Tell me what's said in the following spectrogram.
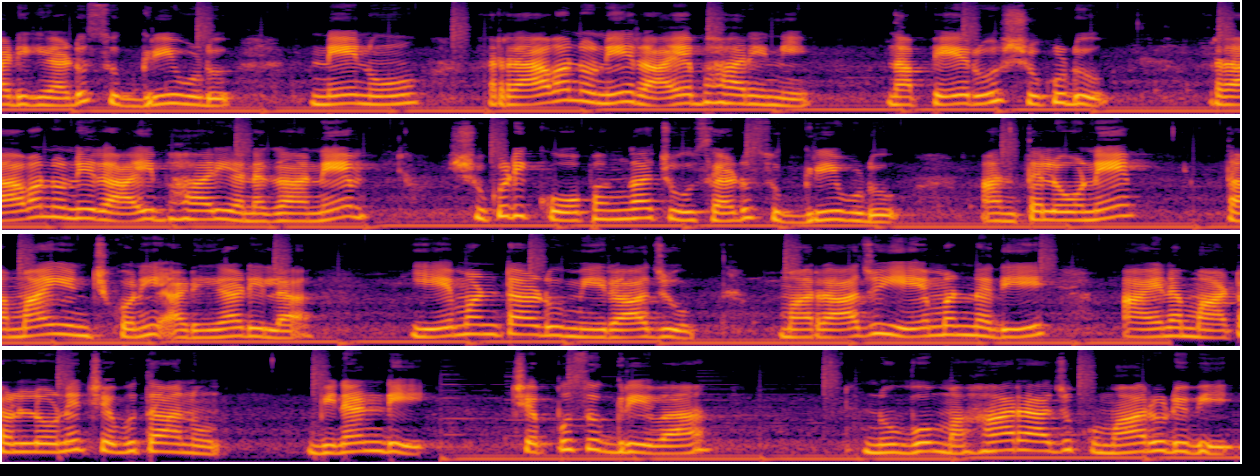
అడిగాడు సుగ్రీవుడు. నేను రావణుని రాయభారిని. నా పేరు శుకుడు. రావణుని రాయభారి అనగానే శుకుడి కోపంగా చూశాడు సుగ్రీవుడు. అంతలోనే తమాయించుకొని అడిగాడిలా ఏమంటాడు మీ రాజు? మా రాజు ఏమన్నది? ఆయన మాటల్లోనే చెబుతాను. వినండి. చెప్పు సుగ్రీవా? నువ్వు మహారాజు కుమారుడివి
